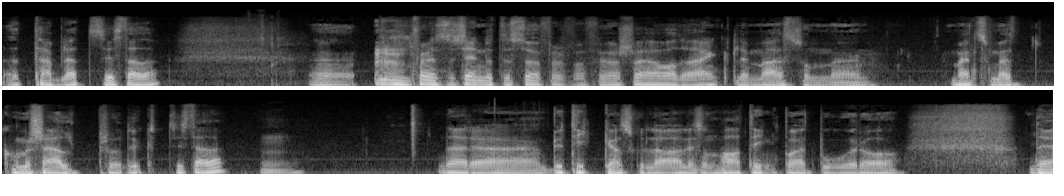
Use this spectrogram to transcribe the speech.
eh, tablets i stedet. For den som kjenner til Surface fra før, så var det egentlig mer som, mer som et kommersielt produkt i stedet. Mm. Der butikker skulle liksom ha ting på et bord, og det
